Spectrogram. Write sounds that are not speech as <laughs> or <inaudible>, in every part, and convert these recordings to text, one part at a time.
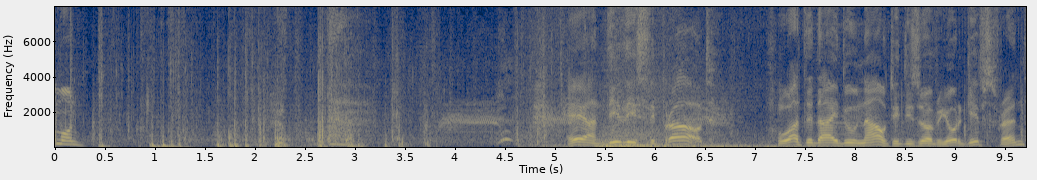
Come on. Hey, Antidis the Proud. What did I do now to deserve your gifts, friend?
